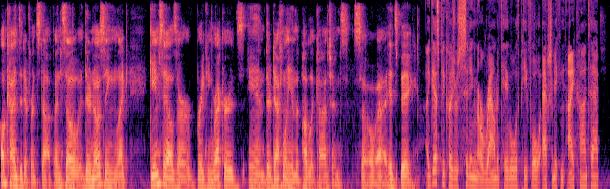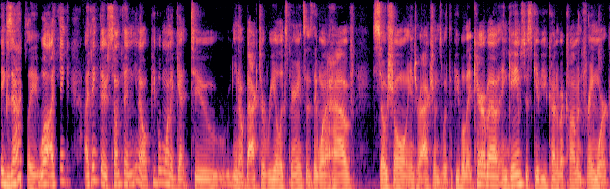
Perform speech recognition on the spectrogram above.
all kinds of different stuff. And so they're noticing like game sales are breaking records and they're definitely in the public conscience. So uh, it's big. I guess because you're sitting around a table with people, actually making eye contact. Exactly. Well, I think I think there's something you know people want to get to you know back to real experiences. They want to have social interactions with the people they care about, and games just give you kind of a common framework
